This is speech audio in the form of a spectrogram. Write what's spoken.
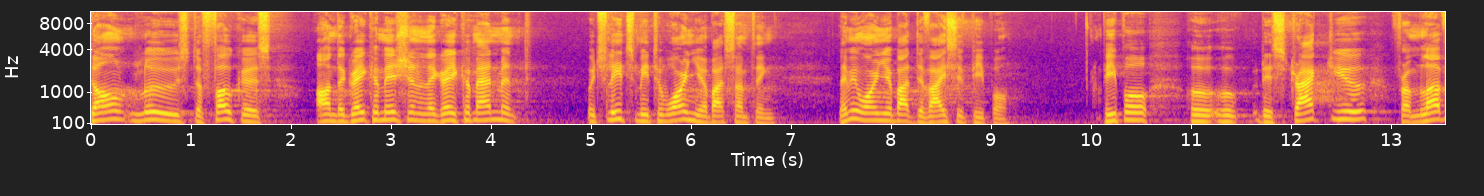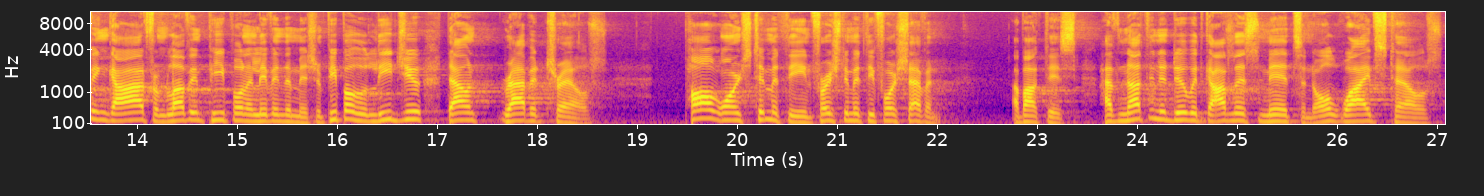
Don't lose the focus on the Great Commission and the Great Commandment, which leads me to warn you about something. Let me warn you about divisive people. People who, who distract you from loving God, from loving people, and living the mission. People who lead you down rabbit trails. Paul warns Timothy in 1 Timothy 4 7 about this. Have nothing to do with godless myths and old wives' tales.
